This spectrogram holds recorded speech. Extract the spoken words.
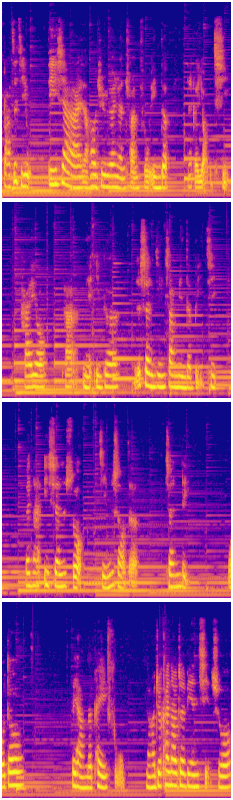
把自己低下来，然后去跟人传福音的那个勇气，还有他每一个圣经上面的笔记，跟他一生所谨守的真理，我都非常的佩服。然后就看到这边写说，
